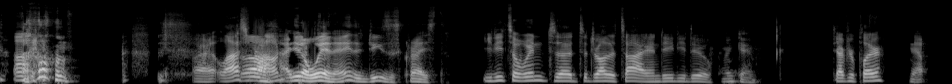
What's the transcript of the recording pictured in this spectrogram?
Um, All right, last ah, round. I need a win, eh? Jesus Christ. You need to win to to draw the tie. Indeed, you do. Okay. Do you have your player? Yep.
